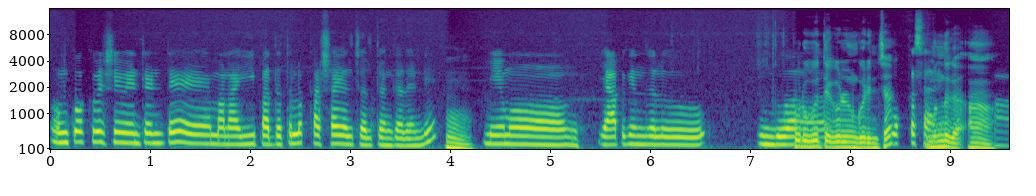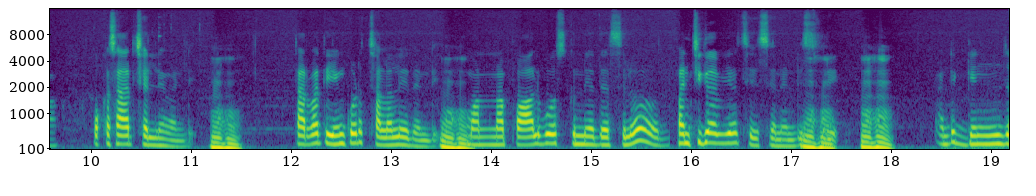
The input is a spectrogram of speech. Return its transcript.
ఇంకొక విషయం ఏంటంటే మన ఈ పద్ధతిలో కషాయాలు చల్లుతాం కదండి. మేము. యాపగింజలు ఇంగువ పురుగు తెగుళ్ళ గురించా? ముందుగా ఒక్కసారి చల్లామండి తర్వాత ఏం కూడా చల్లలేదండి. మొన్న పాలు పోసుకునే దశలో పంచిగవ్య చేశానండి స్ప్రే. అంటే గింజ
